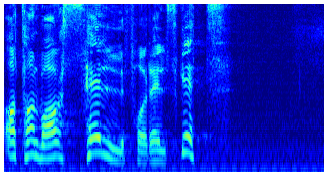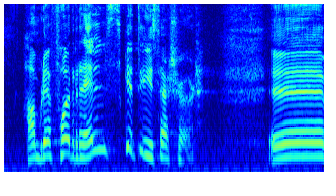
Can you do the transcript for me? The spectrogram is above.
at han var selvforelsket. Han ble forelsket i seg sjøl. Eh,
